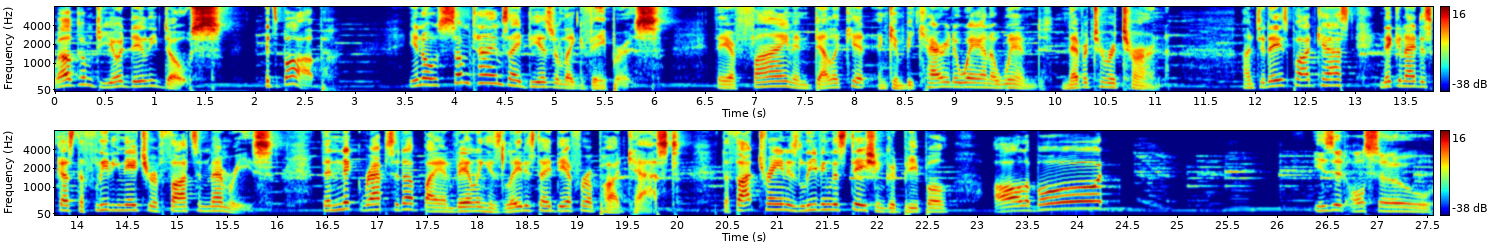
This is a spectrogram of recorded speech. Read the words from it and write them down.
Welcome to your daily dose. It's Bob. You know, sometimes ideas are like vapors. They are fine and delicate and can be carried away on a wind, never to return. On today's podcast, Nick and I discuss the fleeting nature of thoughts and memories. Then Nick wraps it up by unveiling his latest idea for a podcast. The thought train is leaving the station, good people. All aboard! Is it also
